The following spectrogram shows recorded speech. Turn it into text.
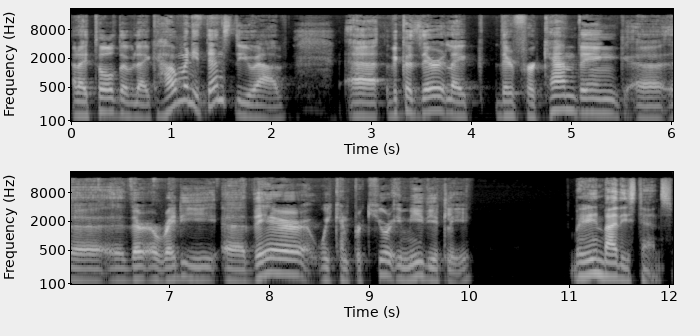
and I told them like, how many tents do you have? Uh, because they're like they're for camping, uh, uh, they're already uh, there. We can procure immediately. But he didn't buy these tents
